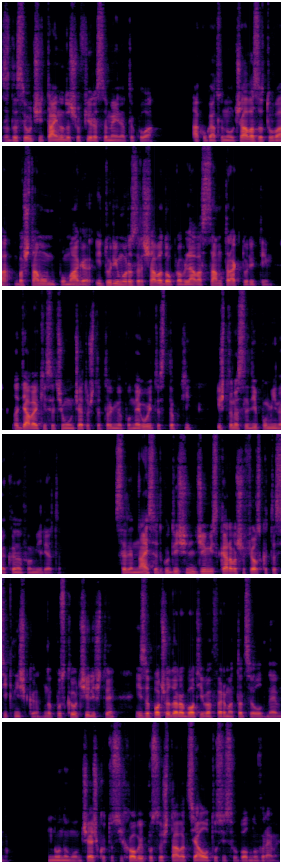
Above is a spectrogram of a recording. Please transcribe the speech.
за да се учи тайно да шофира семейната кола. А когато научава за това, баща му му помага и дори му разрешава да управлява сам тракторите им, надявайки се, че момчето ще тръгне по неговите стъпки и ще наследи поминъка на фамилията. 17 годишен Джим изкарва шофьорската си книжка, напуска училище и започва да работи във фермата целодневно. Но на момчешкото си хоби посвещава цялото си свободно време.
